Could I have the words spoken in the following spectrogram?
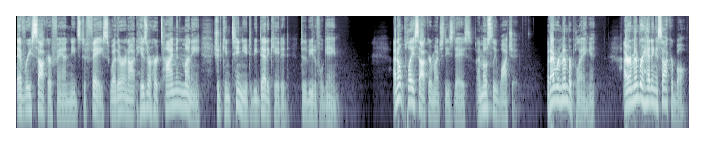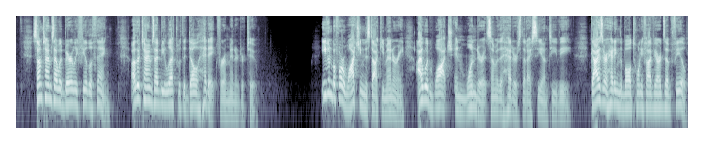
Every soccer fan needs to face whether or not his or her time and money should continue to be dedicated to the beautiful game. I don't play soccer much these days, I mostly watch it. But I remember playing it. I remember heading a soccer ball. Sometimes I would barely feel the thing. Other times I'd be left with a dull headache for a minute or two. Even before watching this documentary, I would watch and wonder at some of the headers that I see on TV. Guys are heading the ball 25 yards upfield,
